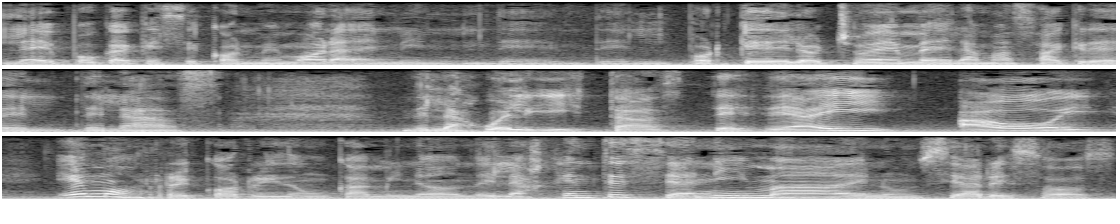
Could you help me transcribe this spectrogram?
la época que se conmemora del, porqué del 8M, de la masacre de, las de las huelguistas, desde ahí a hoy hemos recorrido un camino donde la gente se anima a denunciar esos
